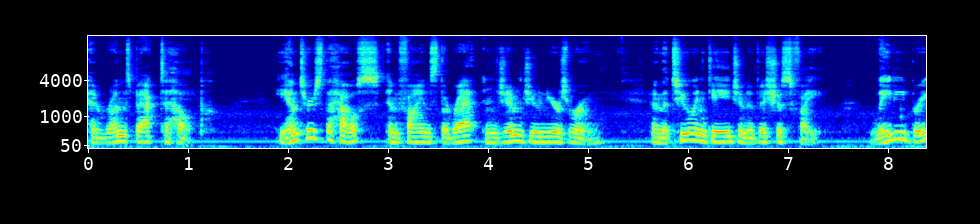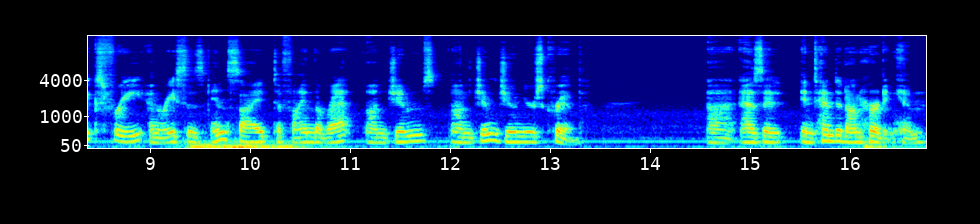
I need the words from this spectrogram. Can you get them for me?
and runs back to help. He enters the house and finds the rat in Jim Jr.'s room, and the two engage in a vicious fight. Lady breaks free and races inside to find the rat on Jim's on Jim Jr.'s crib uh, as it intended on hurting him.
